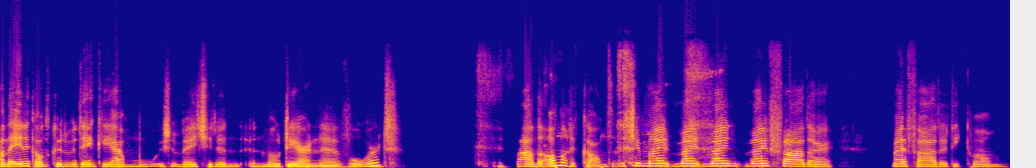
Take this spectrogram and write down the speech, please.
Aan de ene kant kunnen we denken, ja, moe is een beetje een, een moderne woord. Maar aan de andere kant, weet je, mijn, mijn, mijn, mijn vader, mijn vader die kwam,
